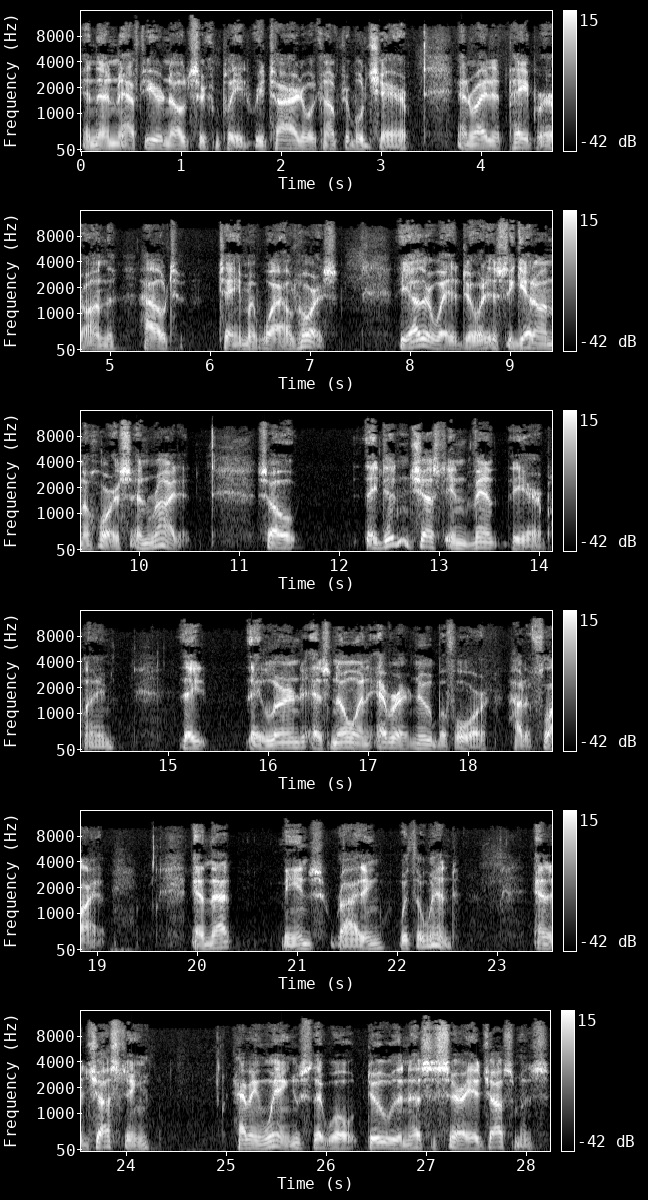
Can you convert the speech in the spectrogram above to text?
and then after your notes are complete, retire to a comfortable chair and write a paper on the, how to tame a wild horse. The other way to do it is to get on the horse and ride it. So they didn't just invent the airplane; they they learned, as no one ever knew before, how to fly it, and that means riding with the wind and adjusting, having wings that will do the necessary adjustments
